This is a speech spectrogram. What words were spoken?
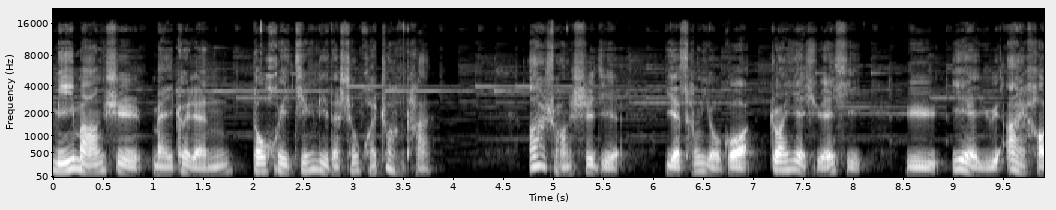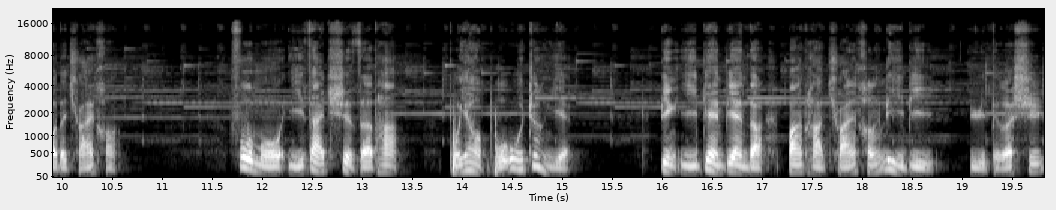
迷茫是每个人都会经历的生活状态。阿爽师姐也曾有过专业学习与业余爱好的权衡，父母一再斥责她不要不务正业，并一遍遍的帮她权衡利弊与得失。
